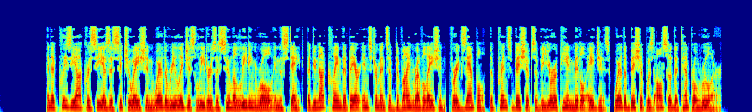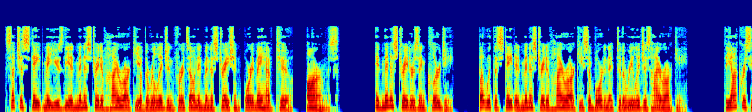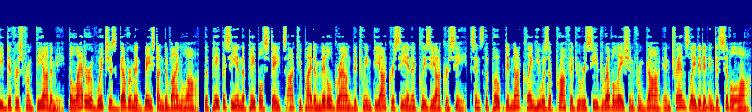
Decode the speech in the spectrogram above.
An ecclesiocracy is a situation where the religious leaders assume a leading role in the state, but do not claim that they are instruments of divine revelation, for example, the prince-bishops of the European Middle Ages, where the bishop was also the temporal ruler. Such a state may use the administrative hierarchy of the religion for its own administration, or it may have two arms, administrators and clergy, but with the state administrative hierarchy subordinate to the religious hierarchy. Theocracy differs from theonomy, the latter of which is government based on divine law. The papacy in the Papal States occupied a middle ground between theocracy and ecclesiocracy, since the pope did not claim he was a prophet who received revelation from God and translated it into civil law.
